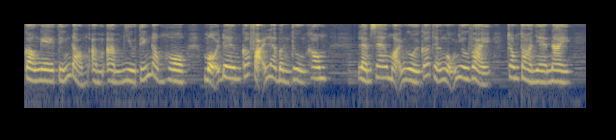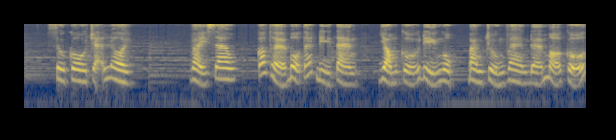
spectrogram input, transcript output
còn nghe tiếng động ầm ầm nhiều tiếng đồng hồ mỗi đêm có phải là bình thường không? Làm sao mọi người có thể ngủ như vậy trong tòa nhà này? Sư cô trả lời Vậy sao? Có thể Bồ Tát Địa Tạng giọng cửa địa ngục bằng trượng vàng để mở cửa.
